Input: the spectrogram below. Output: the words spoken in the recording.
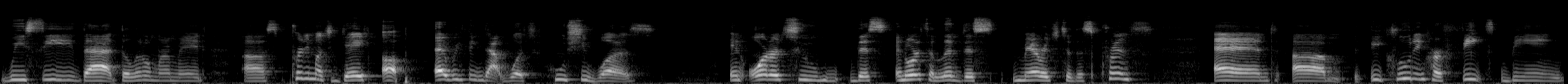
we see that the little mermaid uh, pretty much gave up everything that was who she was in order to this in order to live this marriage to this prince and um, including her feet being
